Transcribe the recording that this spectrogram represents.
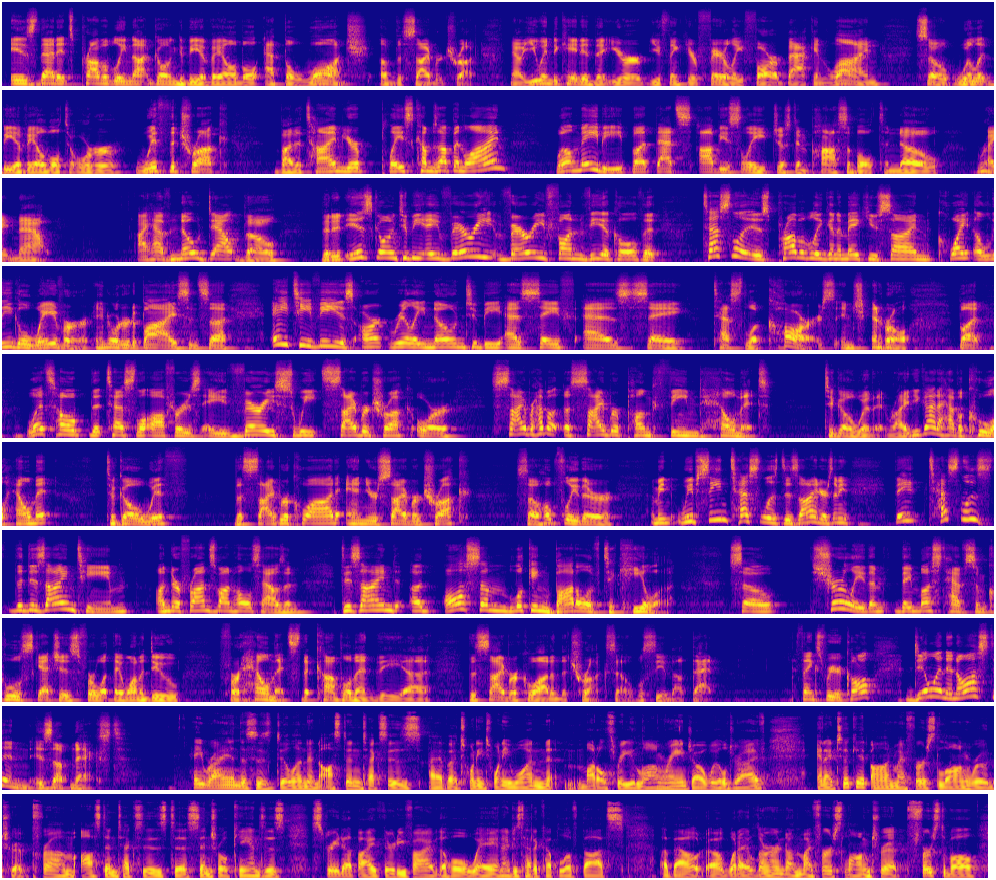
is that it's probably not going to be available at the launch of the Cybertruck. Now, you indicated that you're you think you're fairly far back in line. So, will it be available to order with the truck by the time your place comes up in line? Well, maybe, but that's obviously just impossible to know right now. I have no doubt, though, that it is going to be a very, very fun vehicle that Tesla is probably going to make you sign quite a legal waiver in order to buy, since uh, ATVs aren't really known to be as safe as, say, Tesla cars in general. But let's hope that Tesla offers a very sweet Cybertruck or cyber how about a cyberpunk themed helmet to go with it, right? You got to have a cool helmet to go with the cyber quad and your Cybertruck. So hopefully they're I mean, we've seen Tesla's designers. I mean, they Tesla's the design team under Franz von Holzhausen designed an awesome looking bottle of tequila. So surely them they must have some cool sketches for what they want to do for helmets that complement the uh, the cyber quad and the truck. So we'll see about that. Thanks for your call. Dylan in Austin is up next. Hey Ryan, this is Dylan in Austin, Texas. I have a 2021 Model 3 long range all wheel drive, and I took it on my first long road trip from Austin, Texas to central Kansas, straight up I 35 the whole way. And I just had a couple of thoughts about uh, what I learned on my first long trip. First of all,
